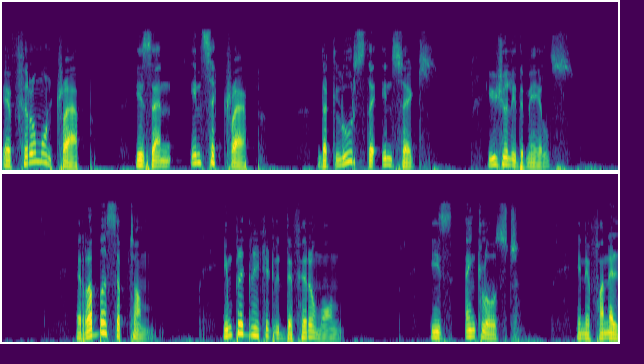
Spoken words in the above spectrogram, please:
A pheromone trap is an insect trap that lures the insects, usually the males. A rubber septum impregnated with the pheromone is enclosed in a funnel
